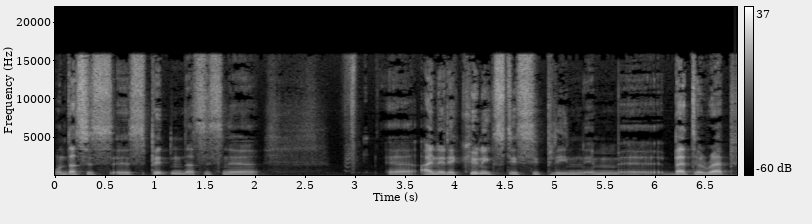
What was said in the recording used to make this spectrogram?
Und das ist äh, Spitten, das ist eine, äh, eine der Königsdisziplinen im äh, Battle Rap.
